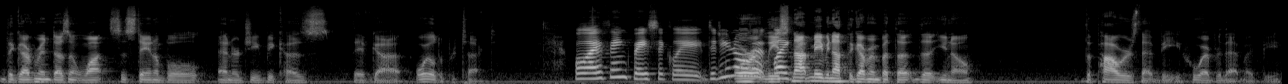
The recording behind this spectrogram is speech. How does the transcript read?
the government doesn't want sustainable energy because they've got oil to protect Well, I think basically, did you know or that at least like not maybe not the government but the the you know the powers that be whoever that might be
